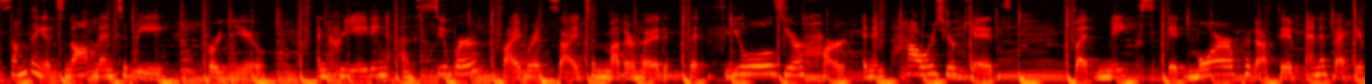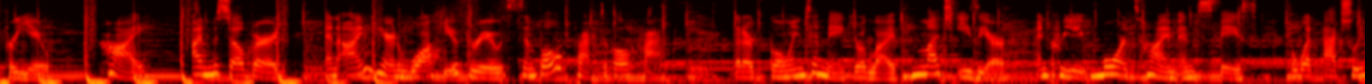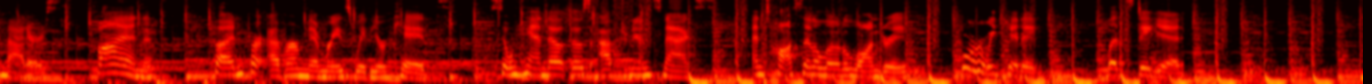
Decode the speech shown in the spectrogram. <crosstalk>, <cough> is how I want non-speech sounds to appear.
something it's not meant to be for you and creating a super vibrant side to motherhood that fuels your heart and empowers your kids, but makes it more productive and effective for you. Hi, I'm Michelle Byrd, and I'm here to walk you through simple, practical hacks that are going to make your life much easier and create more time and space for what actually matters. Fun! Fun forever memories with your kids. So hand out those afternoon snacks and toss in a load of laundry. Who are we kidding? Let's dig in.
